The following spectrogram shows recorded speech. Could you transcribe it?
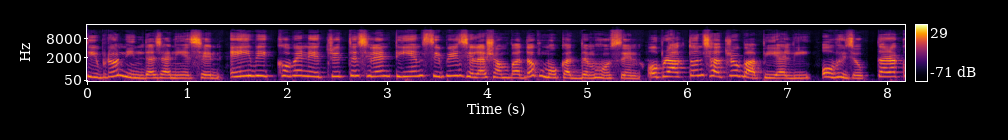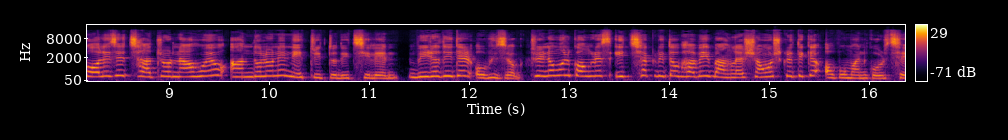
তীব্র নিন্দা জানিয়েছেন। এই বিক্ষোভে নেতৃত্বে ছিলেন টিএমসিপির জেলা সম্পাদক মোকাদ্দেম হোসেন ও প্রাক্তন ছাত্র বাপি আলী। অভিযোগ, তারা কলেজের ছাত্র না হয়েও আন্দোলনে নেতৃত্ব দিচ্ছিলেন। বিরোধীদের অভিযোগ, তৃণমূল কংগ্রেস ইচ্ছাকৃতভাবেই বাংলার সংস্কৃতিকে অপমান করছে।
